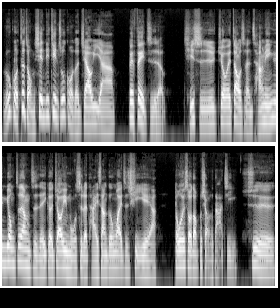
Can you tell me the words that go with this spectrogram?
如果这种限定进出口的交易啊被废止了，其实就会造成常年运用这样子的一个交易模式的台商跟外资企业啊。都会受到不小的打击。是，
